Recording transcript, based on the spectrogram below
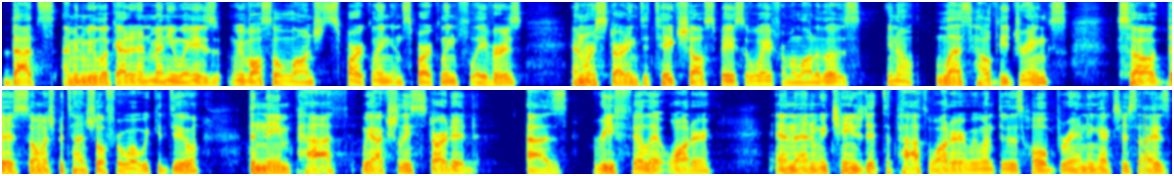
that's, I mean, we look at it in many ways. We've also launched sparkling and sparkling flavors, and we're starting to take shelf space away from a lot of those, you know, less healthy drinks so there's so much potential for what we could do. The name Path, we actually started as refill it water and then we changed it to Path Water. We went through this whole branding exercise.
